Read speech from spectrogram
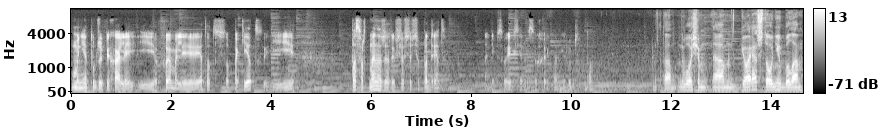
мне тут же пихали и Family этот пакет, и паспорт менеджер, и все-все-все подряд. Они в своих сервисах рекламируют, да. Да, в общем, эм, говорят, что у них была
